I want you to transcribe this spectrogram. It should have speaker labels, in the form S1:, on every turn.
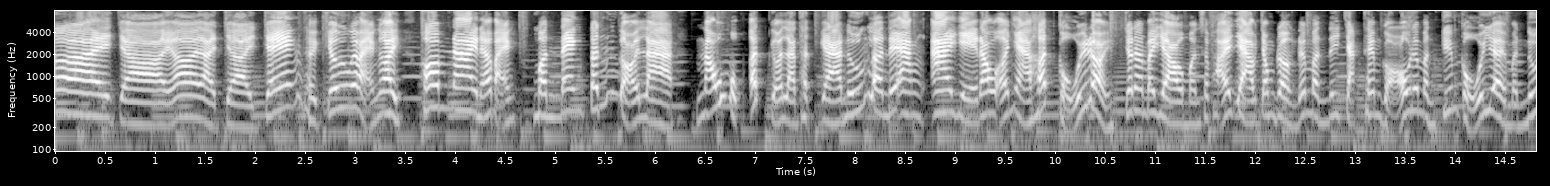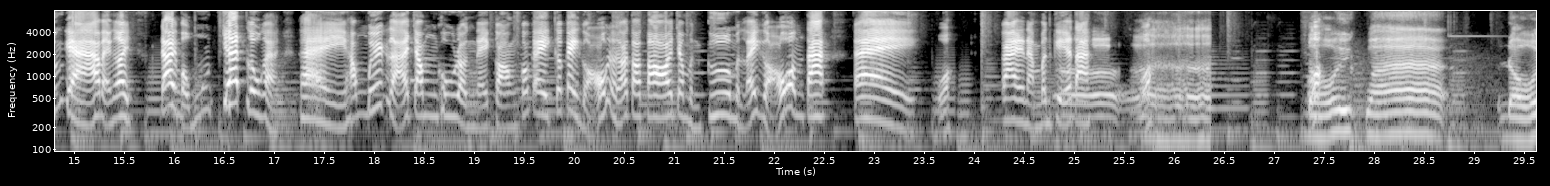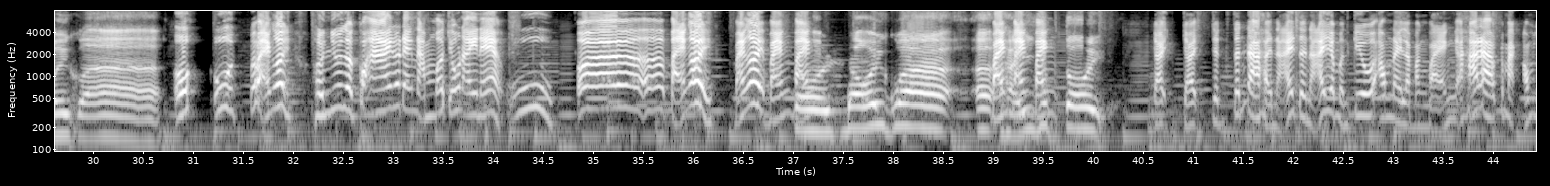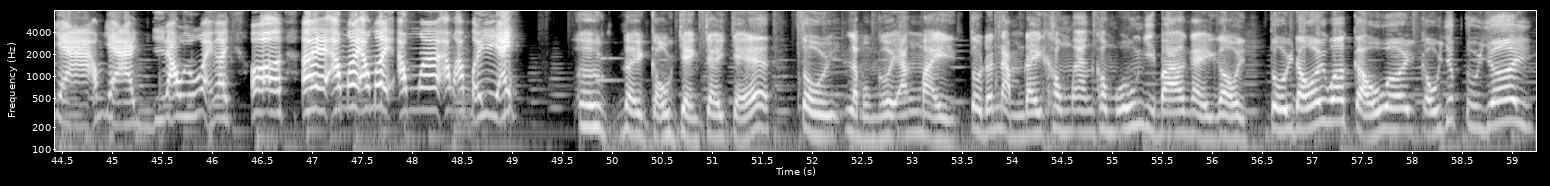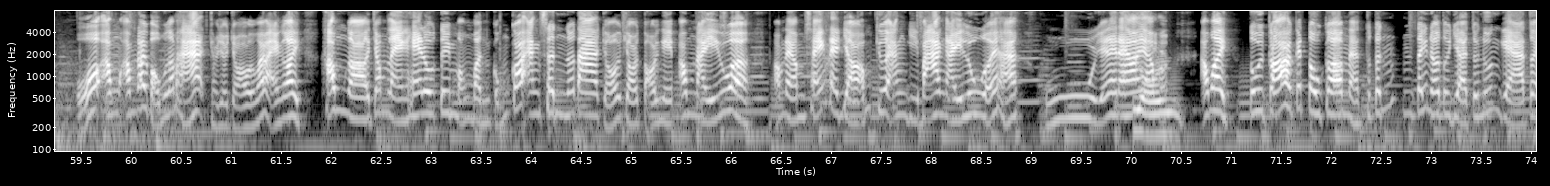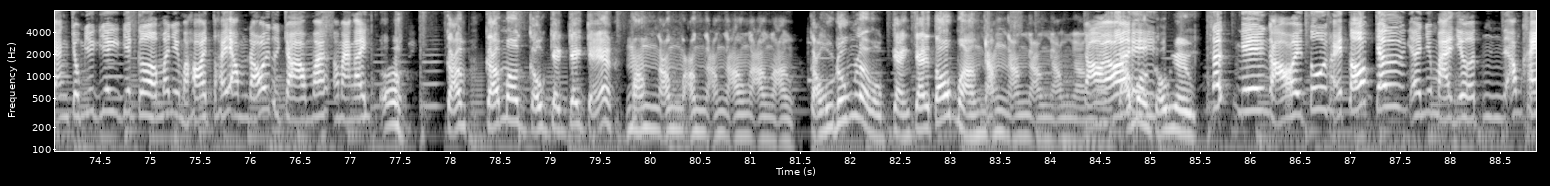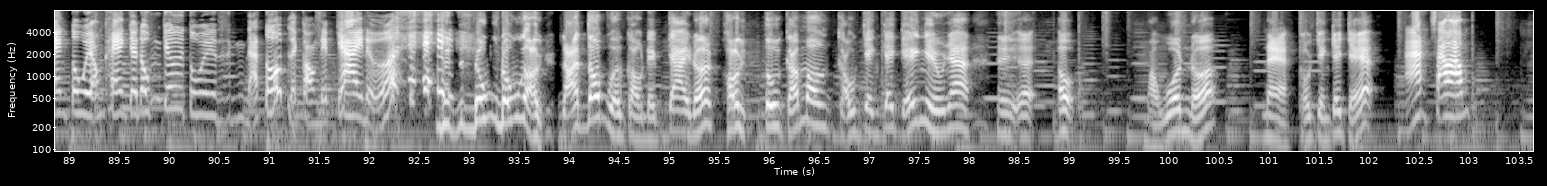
S1: Ôi, trời ơi là trời chán thiệt chứ mấy bạn ơi. Hôm nay nữa bạn Mình đang tính gọi là nấu một ít gọi là thịt gà nướng lên để ăn. Ai về đâu ở nhà hết củi rồi. Cho nên bây giờ mình sẽ phải vào trong rừng để mình đi chặt thêm gỗ để mình kiếm củi về mình nướng gà á bạn ơi. Đói bụng muốn chết luôn à. Hey, Không biết là ở trong khu rừng này còn có cây có cây gỗ nào đó to to cho mình cưa mình lấy gỗ không ta? Hey. Ủa ai nằm bên kia ta? Ủa?
S2: Đói quá Đói quá
S1: Ủa, ủa, mấy bạn ơi, hình như là có ai đó đang nằm ở chỗ này nè. U, à, bạn ơi, bạn ơi, bạn bạn.
S2: Tôi đói quá à,
S1: Bạn,
S2: Hãy
S1: bạn,
S2: giúp tôi
S1: Trời, trời, trời, tính ra hồi nãy từ nãy giờ mình kêu ông này là bằng bạn, hóa ra cái mặt ông già, ông già gì đâu luôn các bạn ơi. Ờ, ê, ông ơi, ông ơi, ông ông ông bị gì vậy?
S2: Ừ, Này cậu chàng trai trẻ Tôi là một người ăn mày Tôi đã nằm đây không ăn không uống gì ba ngày rồi Tôi đói quá cậu ơi Cậu giúp tôi với
S1: Ủa ông ông đói bụng lắm hả? Trời trời trời mấy bạn ơi, không ngờ trong làng Hero Team bọn mình cũng có ăn xin nữa ta. Trời ơi trời tội nghiệp ông này quá. À. Ông này ông sáng nay giờ ông chưa ăn gì ba ngày luôn rồi hả? U vậy đây đây thôi ông, ông ơi, tôi có cái tô cơm nè, tôi tính tí nữa tôi về tôi nướng gà tôi ăn chung với với, với cơm á nhưng mà thôi tôi thấy ông đói tôi cho ông á, ông ăn đi.
S2: Ờ, cảm cảm ơn cậu chàng trai trẻ. Ngon ngon ngon ngon ngon ngon ngon cậu đúng là một chàng trai tốt mà. Ngon ngon ngon ngon ngon
S1: trời ơi!
S2: cảm ơn cậu nhiều.
S1: Tất nhiên rồi tôi phải tốt chứ. Ờ, nhưng mà vừa ông khen tôi ông khen cho đúng chứ. Tôi đã tốt lại còn đẹp trai nữa.
S2: Đúng đúng rồi. Đã tốt rồi còn đẹp trai nữa. Thôi tôi cảm ơn cậu chàng trai trẻ nhiều nha. Ô oh, mà quên nữa. Nè cậu chàng trai trẻ.
S1: Hả? Sao không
